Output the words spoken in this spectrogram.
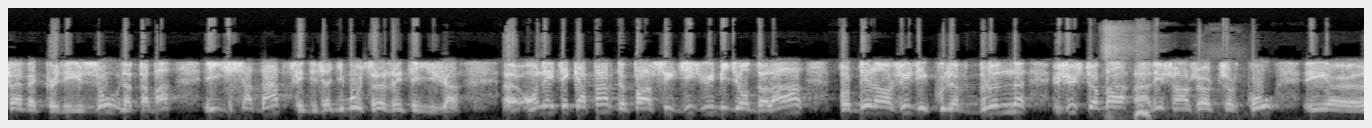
fait avec les os, notamment, et ils s'adaptent. C'est des animaux très intelligents. Euh, on a été capable de passer 18 millions de dollars pour déranger des couleuvres brunes, justement à l'échangeur turco, et euh,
